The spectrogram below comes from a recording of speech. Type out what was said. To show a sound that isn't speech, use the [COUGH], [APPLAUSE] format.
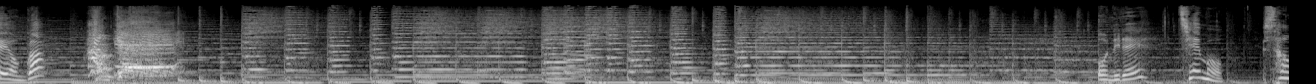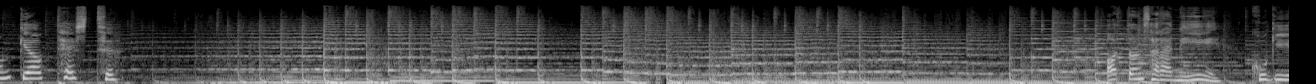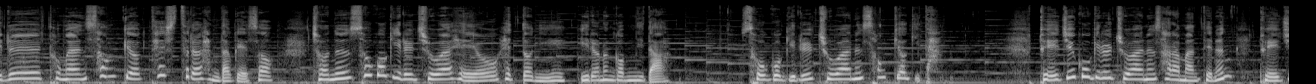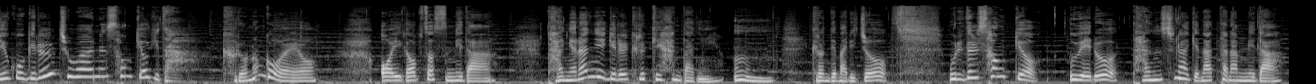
김혜영과 함께. 오늘의 제목 성격 테스트 어떤 사람이 고기를 통한 성격 테스트를 한다고 해서 저는 소고기를 좋아해요 했더니 이러는 겁니다. 소고기를 좋아하는 성격이다. 돼지고기를 좋아하는 사람한테는 돼지고기를 좋아하는 성격이다. 그러는 거예요. 어이가 없었습니다. 당연한 얘기를 그렇게 한다니. 음, 그런데 말이죠. 우리들 성격 의외로 단순하게 나타납니다.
